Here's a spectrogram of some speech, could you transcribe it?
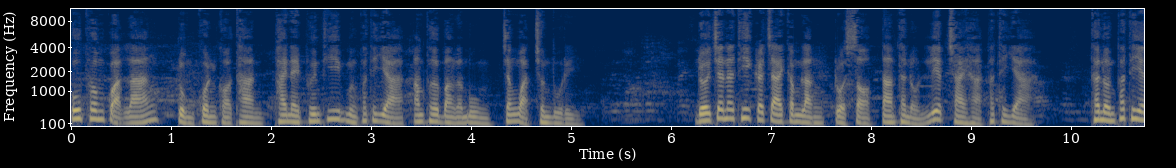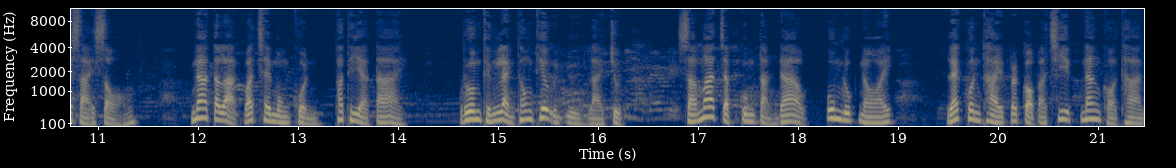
ปูพรมกวาดล้าง กลุ่มคนขอทาน ภายในพื้นที่เมืองพัทยาอำเภอบางละมุง จังหวัดชนบุรี โดยเจ้าหน้าที่กระจายกำลังตรวจสอบตามถนนเลียบชายหาดพัทยา ถนนพัทยาสายสองหน้าตลาดวัดชัยมงคล พัทยาใต้ รวมถึงแหล่งท่องเที่ยวอื่นๆ หลายจุด สามารถจับกลุ่มต่างด้าว อุ้มลูกน้อย และคนไทยประกอบอาชีพนั่งขอทาน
